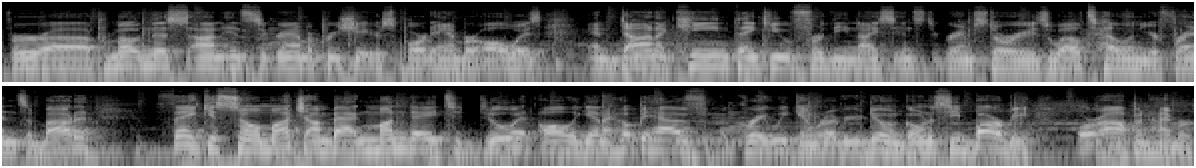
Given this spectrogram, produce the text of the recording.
for uh, promoting this on Instagram. Appreciate your support, Amber, always. And Donna Keene, thank you for the nice Instagram story as well, telling your friends about it. Thank you so much. I'm back Monday to do it all again. I hope you have a great weekend, whatever you're doing. Going to see Barbie or Oppenheimer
